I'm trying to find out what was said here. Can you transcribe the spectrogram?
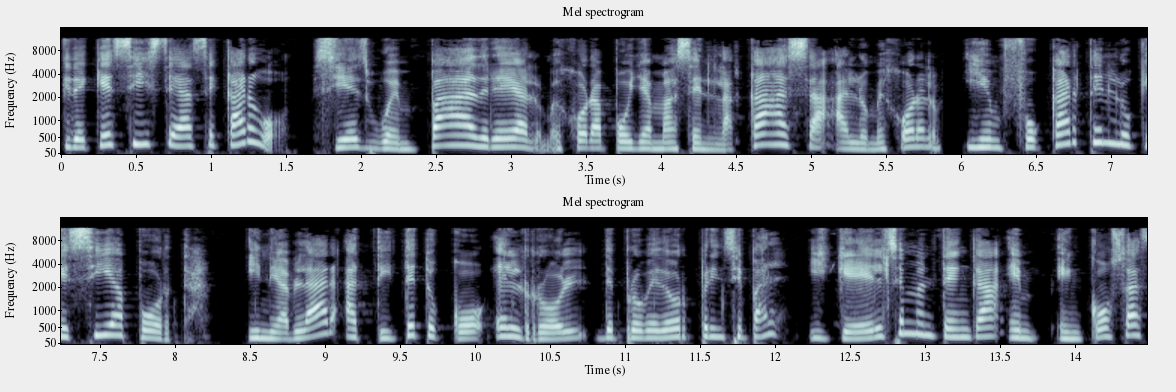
¿De qué sí se hace cargo? Si es buen padre, a lo mejor apoya más en la casa, a lo mejor... Y enfocarte en lo que sí aporta. Y ni hablar, a ti te tocó el rol de proveedor principal y que él se mantenga en, en cosas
